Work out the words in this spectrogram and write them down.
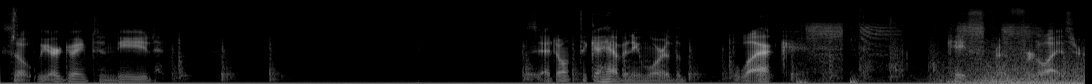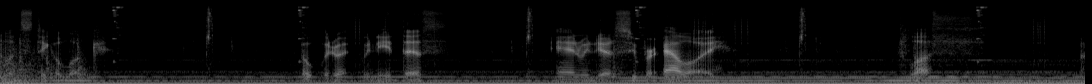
So we are going to need, see I don't think I have any more of the black case for fertilizer. Let's take a look. Oh, wait minute, we need this. And we need a super alloy. Plus, oh,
